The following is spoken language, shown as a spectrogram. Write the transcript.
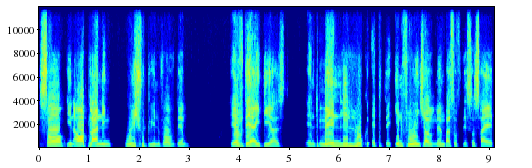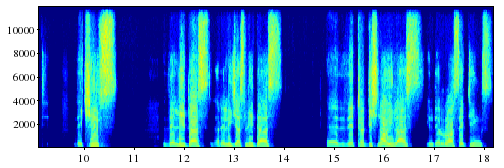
So in our planning, we should involve them, have their ideas, and mainly look at the influential members of the society, the chiefs, the leaders, religious leaders, uh, the traditional healers in the rural settings.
